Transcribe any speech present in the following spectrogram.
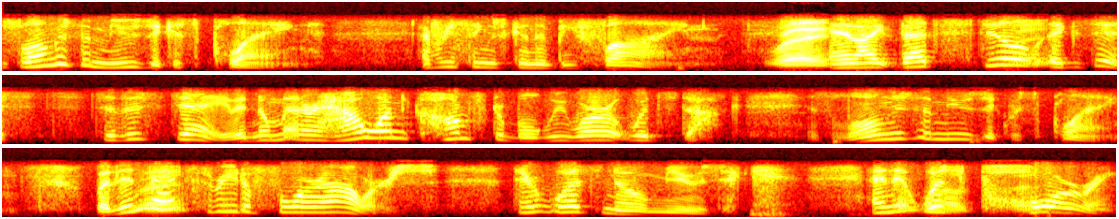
as long as the music is playing, everything's going to be fine. right. And I that still Right. exists to this day. But no matter how uncomfortable we were at Woodstock, as long as the music was playing. But in Right. that three to four hours, there was no music, and it was Oh, pouring,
